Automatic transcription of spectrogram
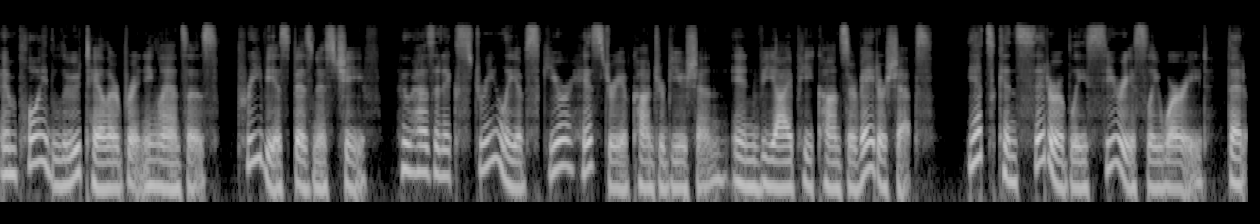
employed Lou Taylor Brittany Lance's previous business chief, who has an extremely obscure history of contribution in VIP conservatorships. Yet's considerably seriously worried that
